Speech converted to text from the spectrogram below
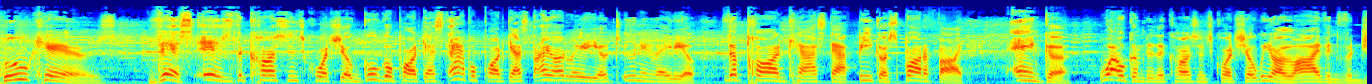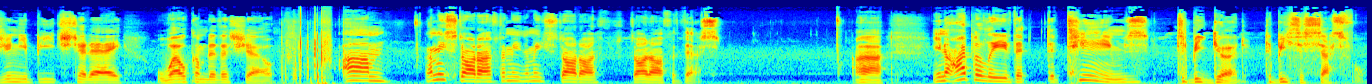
Who cares? This is the Carson's Court Show, Google Podcast, Apple Podcast, iHeartRadio, TuneIn Radio, the podcast app, Breaker, Spotify, Anchor. Welcome to the Carson's Court Show. We are live in Virginia Beach today. Welcome to the show. Um, let me start off. Let me let me start off start off with this. Uh, you know, I believe that the teams to be good, to be successful,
